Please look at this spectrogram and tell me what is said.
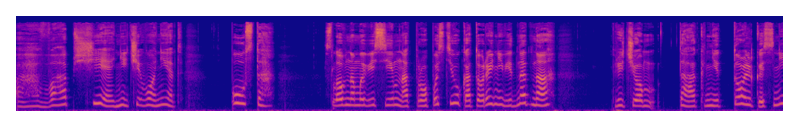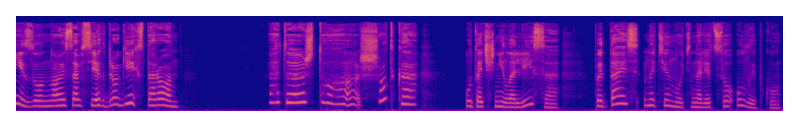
а вообще ничего нет. Пусто. Словно мы висим над пропастью, у которой не видно дна. Причем так не только снизу, но и со всех других сторон. «Это что, шутка?» — уточнила Лиса, пытаясь натянуть на лицо улыбку.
